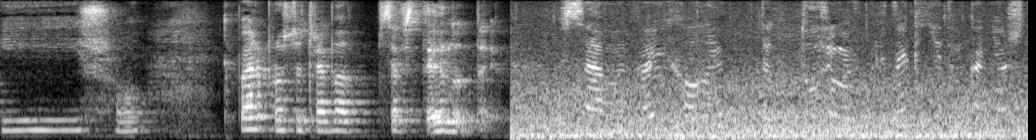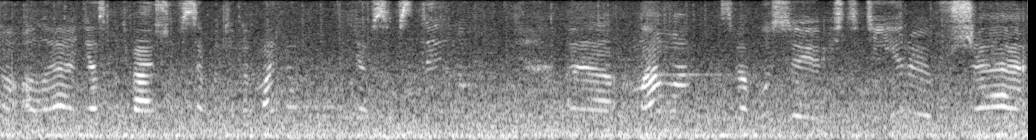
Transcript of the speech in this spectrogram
І що? Тепер просто треба все встигнути. Все, ми виїхали. Так дуже ми впритик їдемо, звісно, але я сподіваюся, що все буде нормально. Я все встигну. Е, Мама з бабусею і з тітєю Ірою вже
